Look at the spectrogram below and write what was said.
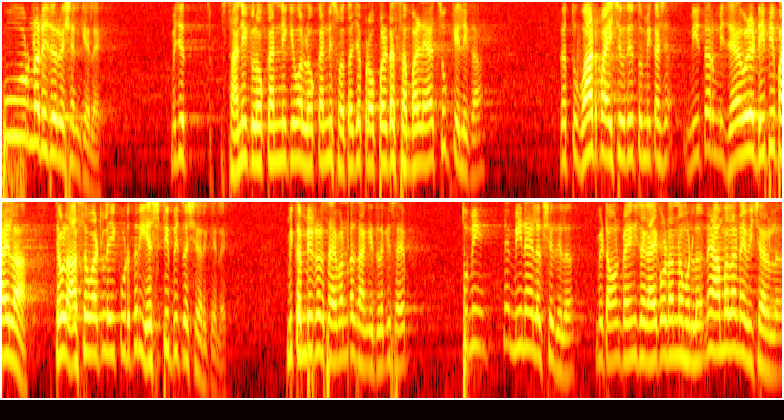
पूर्ण रिझर्वेशन केलंय. म्हणजे स्थानिक लोकांनी किंवा लोकांनी स्वतःच्या प्रॉपर्ट्या सांभाळल्या चूक केली का? का तू वाट पाहायची होती तुम्ही कशा मी तर मी ज्यावेळी डी पी पाहिला त्यावेळेला असं वाटलं की कुठंतरी एस टी पीचं शेअर केलंय. मी कम्प्युटर साहेबांना सांगितलं की साहेब तुम्ही नाही मी नाही लक्ष दिलं. मी टाउन प्लॅनिंगच्या गायकवाडांना म्हटलं नाही आम्हाला नाही विचारलं.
